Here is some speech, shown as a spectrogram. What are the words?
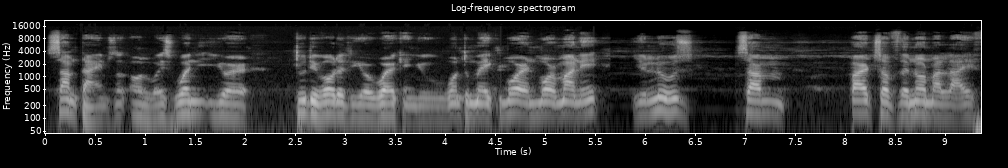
sometimes, not always, when you're too devoted to your work and you want to make more and more money, you lose some parts of the normal life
